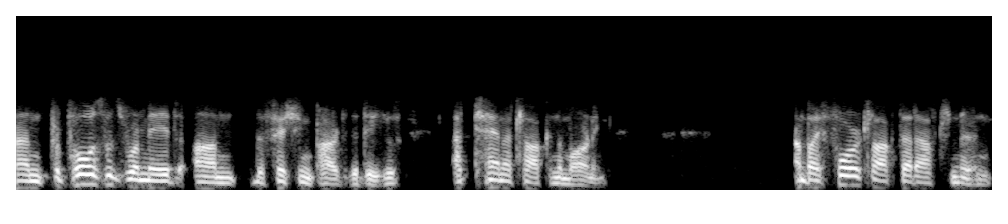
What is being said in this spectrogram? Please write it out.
And proposals were made on the fishing part of the deal at 10 o'clock in the morning. And by 4 o'clock that afternoon,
